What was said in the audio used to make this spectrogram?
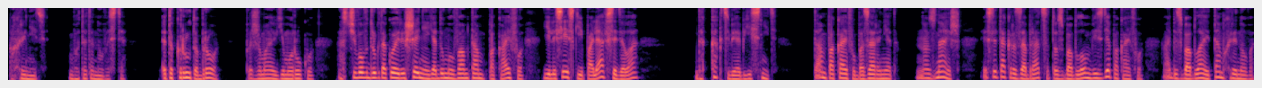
Охренеть. Вот это новости. Это круто, бро. Пожимаю ему руку. А с чего вдруг такое решение? Я думал, вам там по кайфу. Елисейские поля, все дела. Да как тебе объяснить? Там по кайфу базара нет. Но знаешь, если так разобраться, то с баблом везде по кайфу. А без бабла и там хреново.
